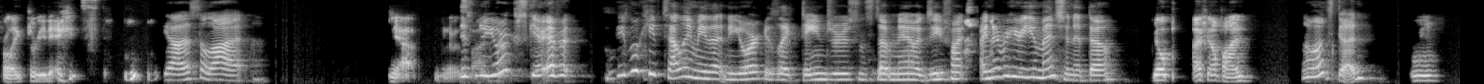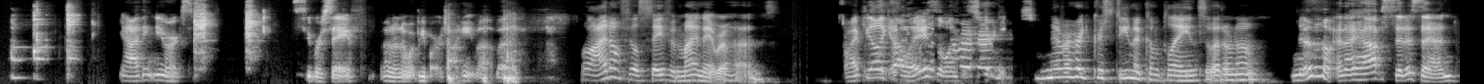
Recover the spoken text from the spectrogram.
for like 3 days. Yeah, that's a lot. Yeah, but it was Is fun. New York scary? Ever, people keep telling me that New York is like dangerous and stuff now. Do you find? I never hear you mention it though. Nope, I feel fine. Oh, that's good. Mm. Yeah, I think New York's super safe. I don't know what people are talking about, but Well, I don't feel safe in my neighborhood. I feel like LA is the one Never that's heard, never heard Christina complain, so I don't know. No, and I have Citizen.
